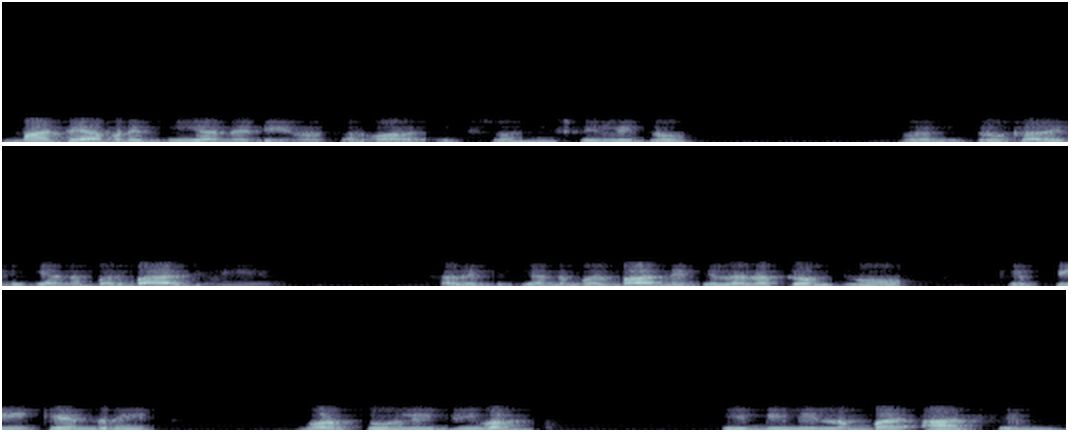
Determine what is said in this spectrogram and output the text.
માટે આપણે બી અને ડી નો સરવાળો એકસો એસી લીધો. હવે મિત્રો ખાલી જગ્યા નંબર બાર જોઈએ. ખાલી જગ્યા નંબર બારની પેલા રકમ જુઓ કે પી કેન્દ્રિત વર્તુળની જીવા એબી ની લંબાઈ આઠ સેમી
